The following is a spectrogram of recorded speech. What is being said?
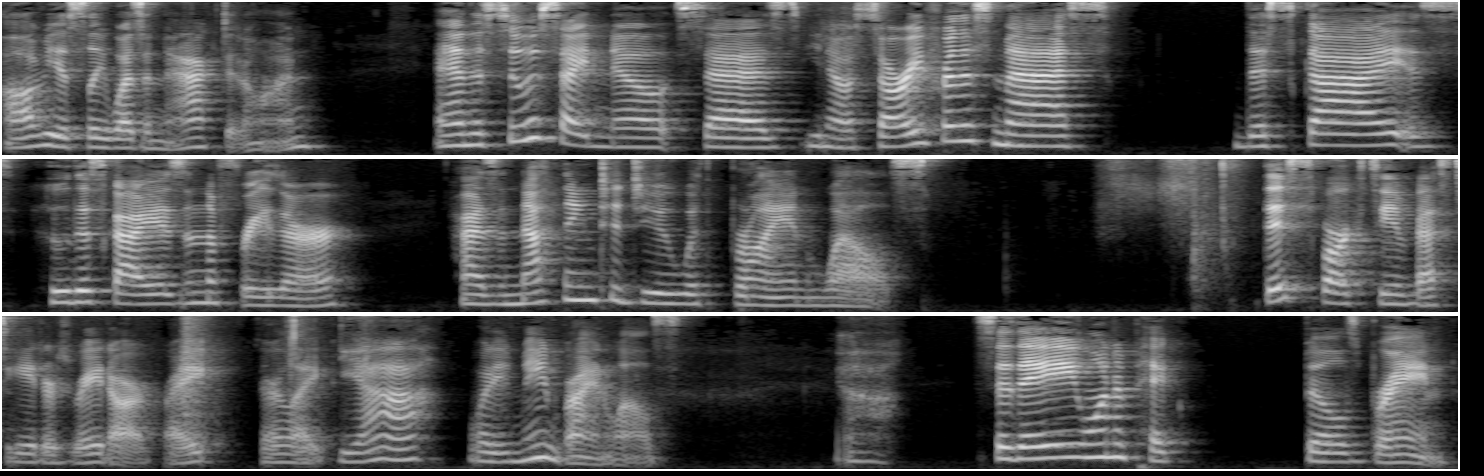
obviously wasn't acted on. And the suicide note says, you know, sorry for this mess. This guy is who this guy is in the freezer, has nothing to do with Brian Wells. This sparks the investigators' radar, right? They're like, Yeah. what do you mean, Brian Wells? Yeah. So they want to pick Bill's brain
